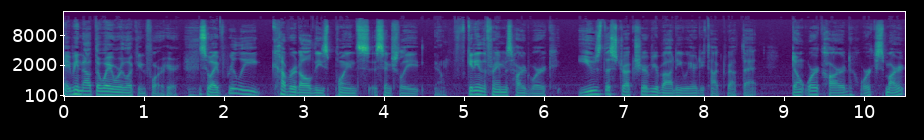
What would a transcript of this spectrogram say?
maybe not the way we're looking for here so i've really covered all these points essentially you know getting the frame is hard work use the structure of your body we already talked about that don't work hard work smart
